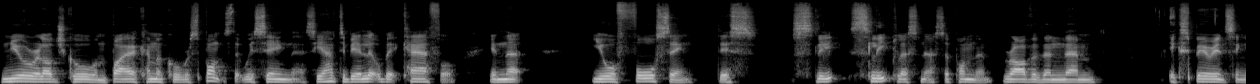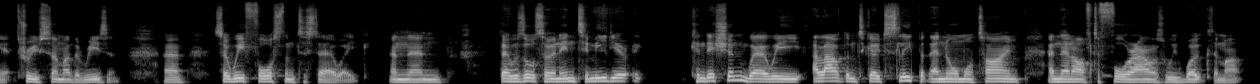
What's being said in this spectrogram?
neurological and biochemical response that we're seeing there. So you have to be a little bit careful in that you're forcing this sleep, sleeplessness upon them rather than them experiencing it through some other reason. Um, so we forced them to stay awake. And then there was also an intermediate condition where we allowed them to go to sleep at their normal time. And then after four hours, we woke them up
